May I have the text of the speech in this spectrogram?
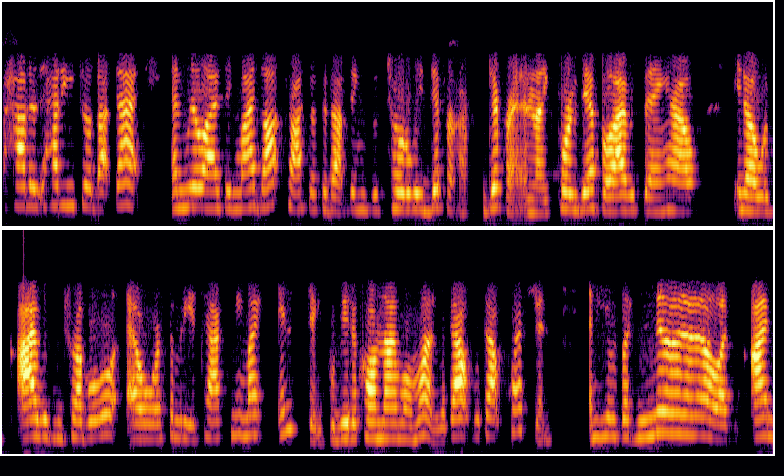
how did how do you feel about that and realizing my thought process about things was totally different different and like for example i was saying how you know, if I was in trouble or somebody attacked me, my instinct would be to call 911 without without question. And he was like, no, no, no, like I'm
